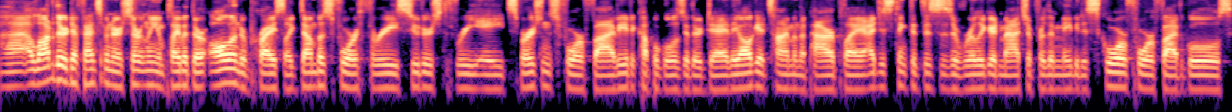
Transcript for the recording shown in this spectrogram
Uh, a lot of their defensemen are certainly in play, but they're all underpriced. Like Dumba's four three, Suter's three eight, Spurgeon's four five. He had a couple goals the other day. They all get time on the power play. I just think that this is a really good matchup for them, maybe to score four or five goals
